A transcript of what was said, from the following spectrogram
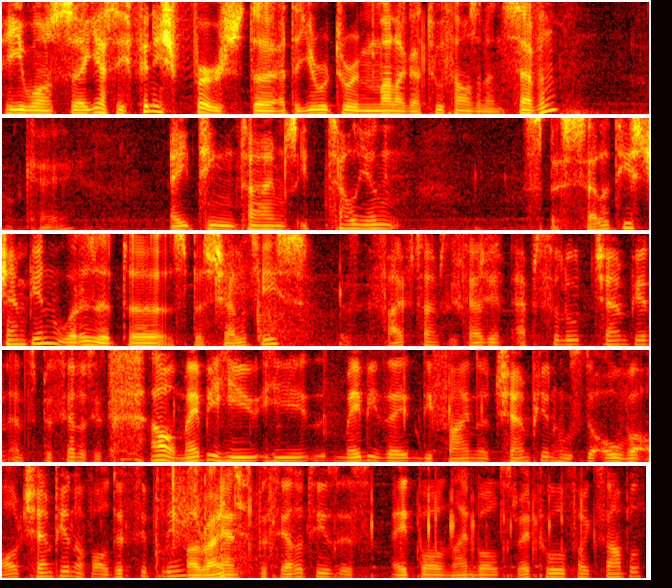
He was, uh, yes, he finished first uh, at the Euro Tour in Malaga 2007. Okay. 18 times Italian specialities champion. What is it? Uh, specialities? Is Five times Italian absolute champion and specialities. Oh, maybe he, he maybe they define a champion who's the overall champion of all disciplines. All right. And specialities is eight ball, nine ball, straight pool, for example.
